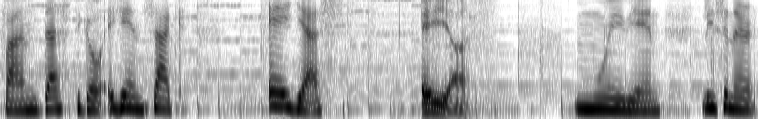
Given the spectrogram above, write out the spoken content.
Fantástico. Again, Zak. Ellas. Ellas. Muy bien. Listener,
